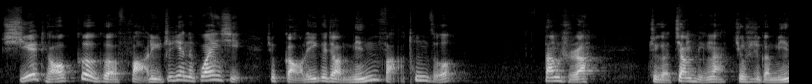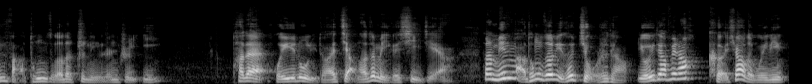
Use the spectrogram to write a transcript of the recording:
协调各个法律之间的关系，就搞了一个叫民法通则。当时啊，这个江平啊，就是这个民法通则的制定人之一。他在回忆录里头还讲到这么一个细节啊，他说民法通则里头九十条，有一条非常可笑的规定。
